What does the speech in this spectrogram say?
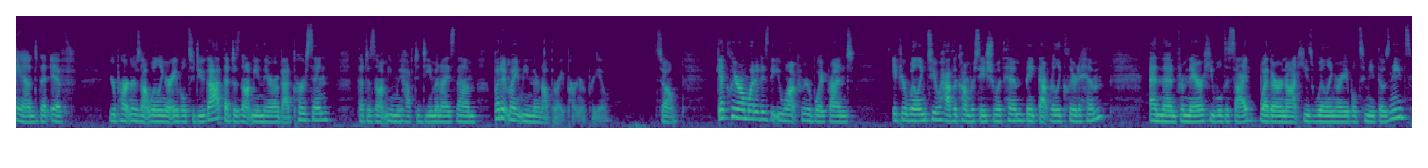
And that if your partner is not willing or able to do that, that does not mean they're a bad person. That does not mean we have to demonize them, but it might mean they're not the right partner for you. So get clear on what it is that you want from your boyfriend. If you're willing to, have the conversation with him, make that really clear to him. And then from there, he will decide whether or not he's willing or able to meet those needs.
